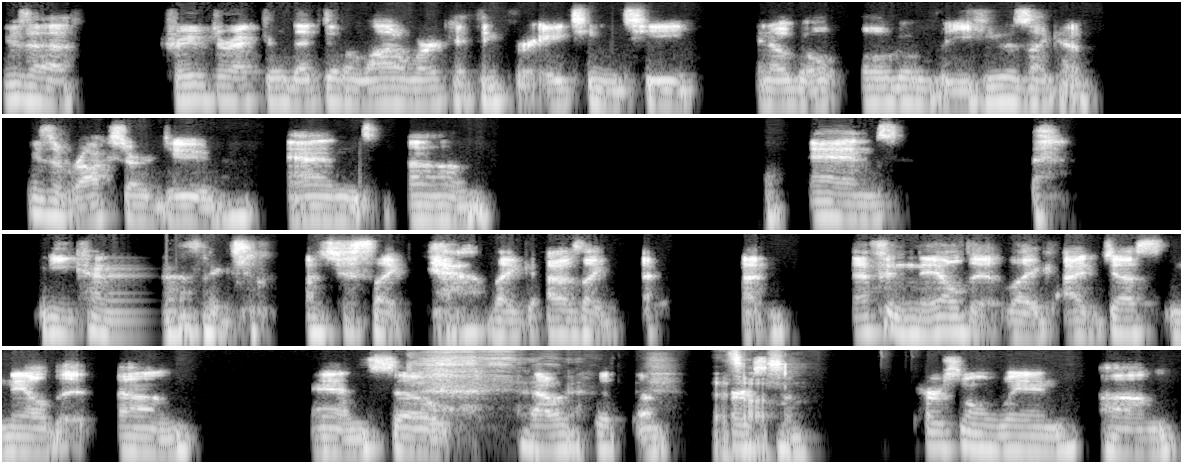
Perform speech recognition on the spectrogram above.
He was a creative director that did a lot of work, I think, for AT and T and Ogilvy. He was like a he's a rock star dude, and um, and he kind of like I was just like yeah, like I was like I effing nailed it, like I just nailed it. Um, and so that was just a that's personal, awesome personal win. Um,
